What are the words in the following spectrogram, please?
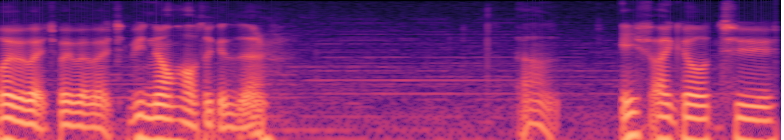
Wait, wait, wait, wait, wait, wait. We know how to get there. Uh, if I go to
